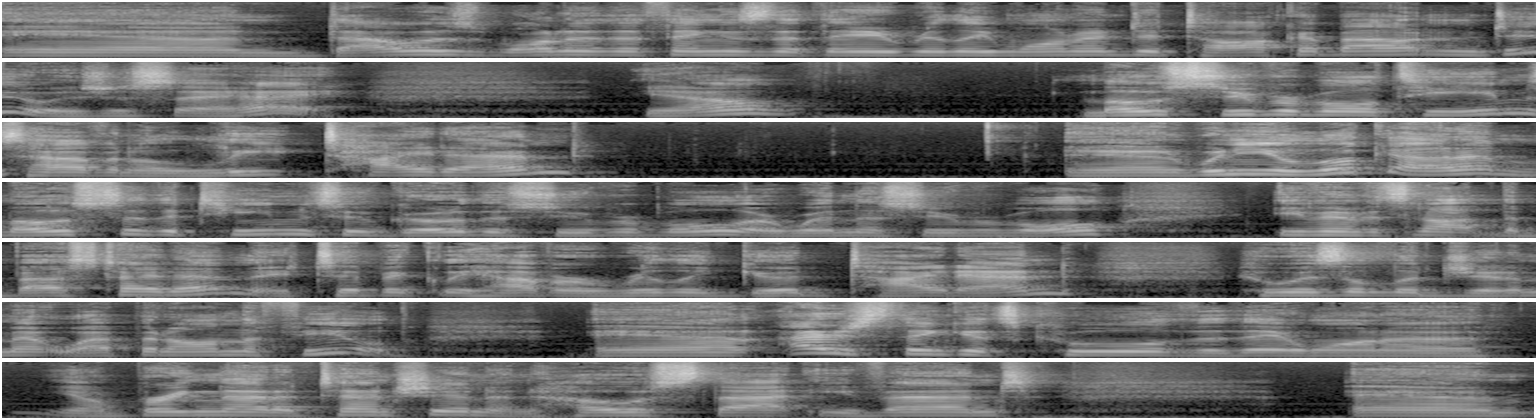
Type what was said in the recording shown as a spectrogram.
And that was one of the things that they really wanted to talk about and do is just say hey you know most super bowl teams have an elite tight end. And when you look at it most of the teams who go to the super bowl or win the super bowl even if it's not the best tight end they typically have a really good tight end who is a legitimate weapon on the field. And I just think it's cool that they want to, you know, bring that attention and host that event. And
